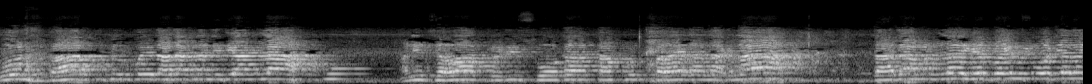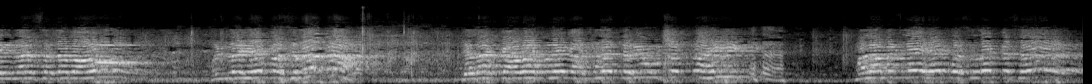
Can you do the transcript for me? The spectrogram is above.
दोन हजार कोटी रुपये दादांना निधी आणला आणि जेव्हा गडी सोगा टाकून पळायला लागला. दादा म्हणलं हे बैल पोट्याला येणार सदा भाऊ. म्हणलं हे बसलं का? त्याला गावातलं घातलं तरी उठत नाही. मला म्हणले हे बसलं कसं?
